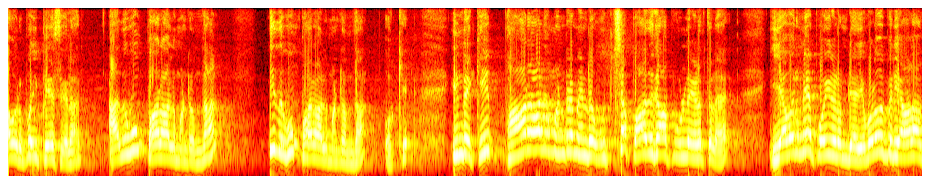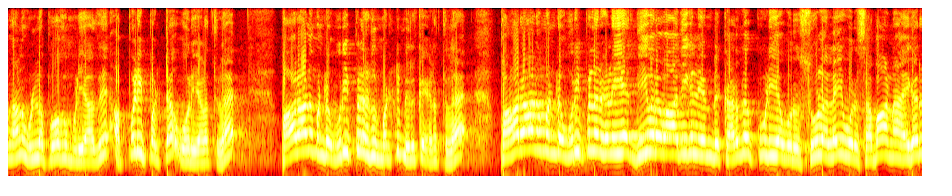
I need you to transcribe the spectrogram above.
அவர் போய் பேசுகிறார். அதுவும் பாராளுமன்றம் தான் இதுவும் பாராளுமன்றம் தான் ஓகே. இன்றைக்கு பாராளுமன்றம் என்ற உச்ச பாதுகாப்பு உள்ள இடத்துல எவருமே போய்விட முடியாது. எவ்வளோ பெரிய ஆளாக இருந்தாலும் உள்ளே போக முடியாது. அப்படிப்பட்ட ஒரு இடத்துல பாராளுமன்ற உறுப்பினர்கள் மட்டும் இருக்க இடத்துல பாராளுமன்ற உறுப்பினர்களையே தீவிரவாதிகள் என்று கருதக்கூடிய ஒரு சூழலை ஒரு சபாநாயகர்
